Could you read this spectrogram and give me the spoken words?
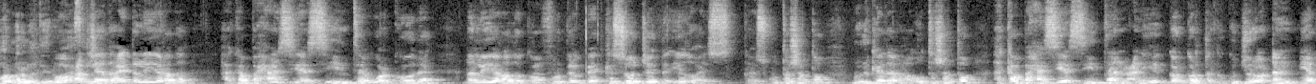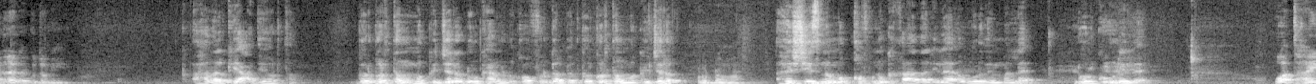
horumar madiiro waxaad leedahay dhalinyarada ha ka baxaan siyaasiyiinta warkooda dhalinyarada koonfur galbeed ka soo jeeda iyadoo ha is- ha isku tashato dhulkeedana ha u tashato ha ka baxaan siyaasiyiintan macnihii gorgortanka ku jiro oo dhan miyaad leedahay guddoomiye hadalkii cadi horta gorgortan maka jiro dhulkaan koonfur galbeed gorgortan maka jiro. Heshiisna ma qof inu ka qaadaan ilaahay abuurday male dhulku uni leh waa tahay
